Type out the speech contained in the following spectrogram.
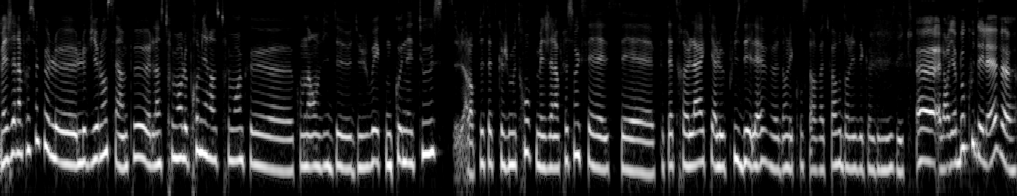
Mais j'ai l'impression que le, le violon, c'est un peu l'instrument, le premier instrument que euh, qu'on a envie de, de jouer, qu'on connaît tous. Alors peut-être que je me trompe, mais j'ai l'impression que c'est c'est peut-être là qu'il y a le plus d'élèves dans les conservatoires ou dans les écoles de musique? Euh, alors, il y a beaucoup d'élèves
